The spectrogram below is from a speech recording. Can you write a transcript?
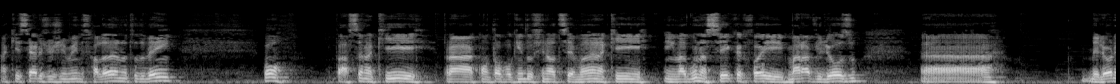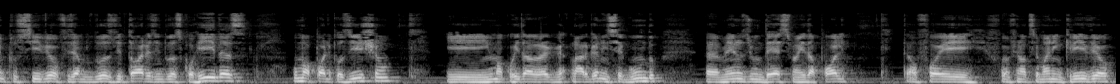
aqui Sérgio Jimenez falando, tudo bem? Bom, passando aqui para contar um pouquinho do final de semana aqui em Laguna Seca, que foi maravilhoso, uh, melhor impossível, fizemos duas vitórias em duas corridas, uma pole position e em uma corrida largando em segundo, uh, menos de um décimo aí da pole, então foi, foi um final de semana incrível,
